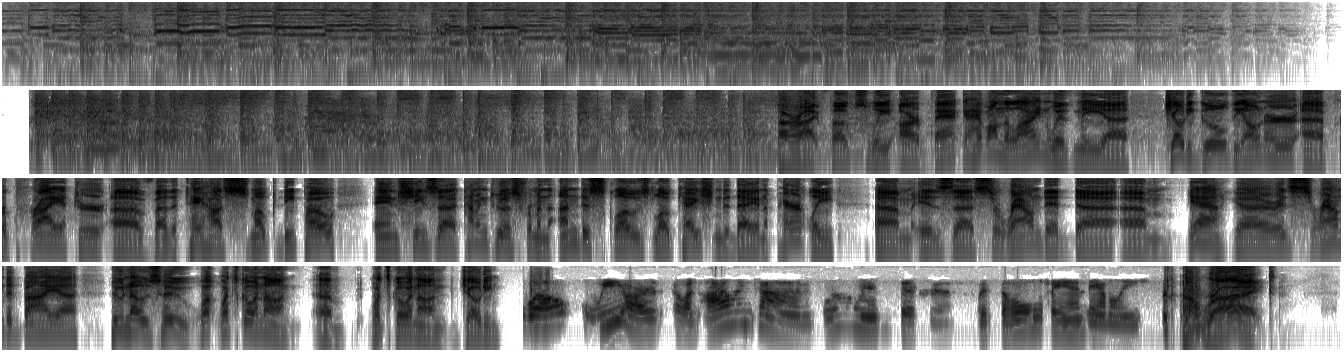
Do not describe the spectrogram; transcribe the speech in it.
Folks. We are back. I have on the line with me uh, Jody Gould, the owner, uh, proprietor of uh, the Tejas Smoke Depot, and she's uh, coming to us from an undisclosed location today, and apparently um, is uh, surrounded. Uh, um, yeah, is surrounded by who knows who. What what's going on? Um, what's going on, Jody? Well, we are on Island Time in Fort Worth, Texas with the whole fan family. All right.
